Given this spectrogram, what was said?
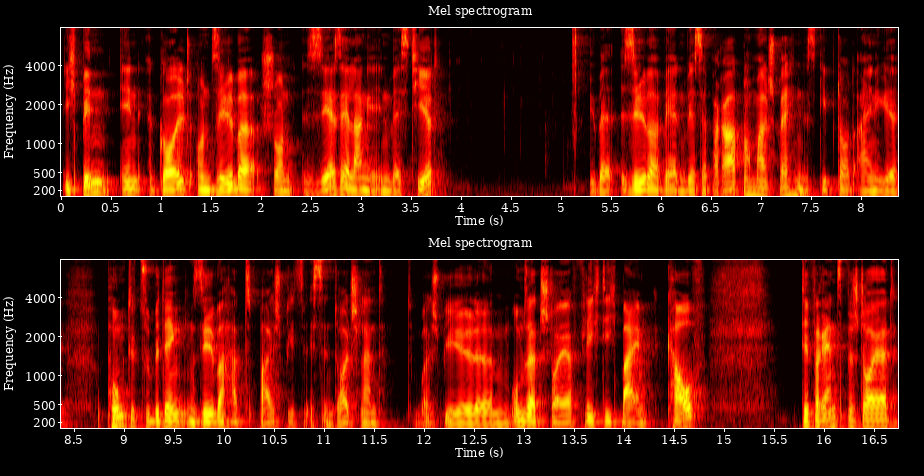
Ich bin in Gold und Silber schon sehr, sehr lange investiert. Über Silber werden wir separat nochmal sprechen. Es gibt dort einige Punkte zu bedenken. Silber hat beispielsweise in Deutschland zum Beispiel ähm, umsatzsteuerpflichtig beim Kauf differenzbesteuert.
